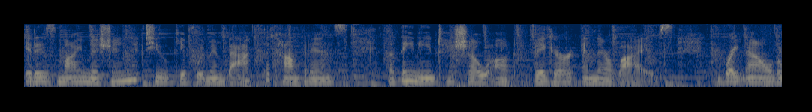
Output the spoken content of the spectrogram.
It is my mission to give women back the confidence that they need to show up bigger in their lives. Right now, the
